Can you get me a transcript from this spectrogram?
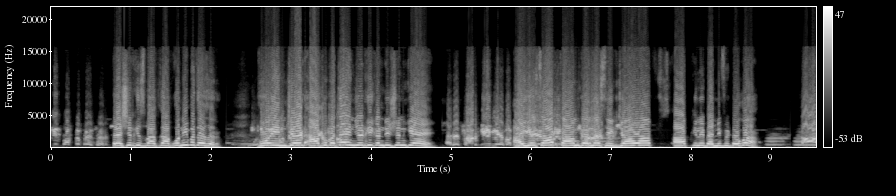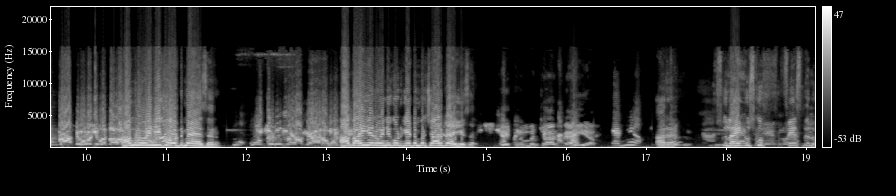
किस बात का प्रेशर प्रेशर किस बात का आपको नहीं पता सर वो इंजर्ड आपको पता है इंजर्ड की कंडीशन क्या है? अरे सर जी आइए साहब काम करना सीख जाओ आप आपके लिए बेनिफिट होगा? आप कहाँ पे हो ये बताओ हम रोहिणी कोर्ट में है सर। कौन से रूम में आगे आ रहा हूँ। आप आइए रोहिणी कोर्ट गेट नंबर चार पे आइए सर। गेट नंबर चार पे आइए आप। आ रहा है। उसको लाइन उसको फेस पे लो।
